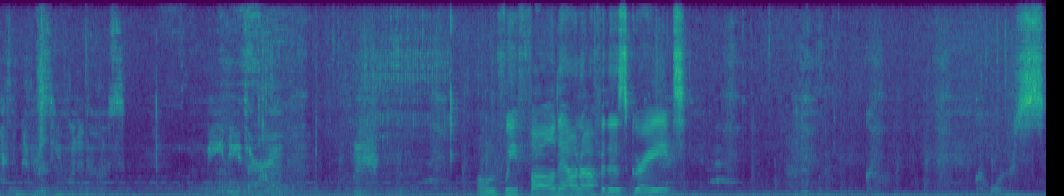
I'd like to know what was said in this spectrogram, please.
I've never seen one of those. Me neither. Oh, if we fall down off of this grate. Of course.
